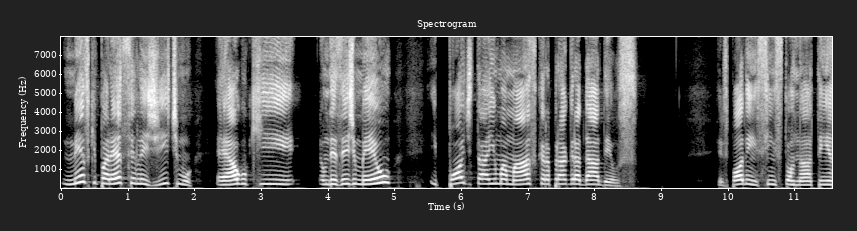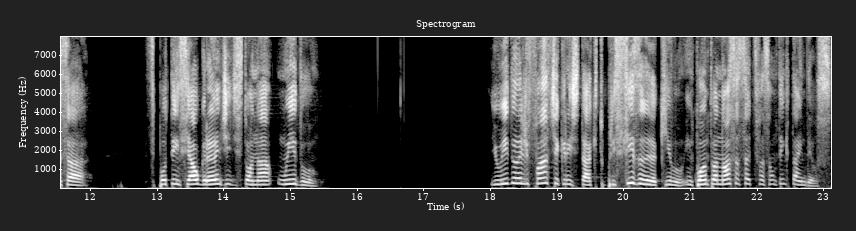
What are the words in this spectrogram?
mesmo que pareça ser legítimo, é algo que é um desejo meu e pode estar tá aí uma máscara para agradar a Deus. Eles podem sim se tornar, tem essa esse potencial grande de se tornar um ídolo. E o ídolo ele faz te acreditar que tu precisa daquilo, enquanto a nossa satisfação tem que estar em Deus.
